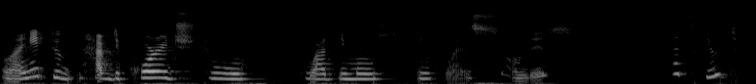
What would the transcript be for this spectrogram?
so I need to have the courage to to add the most influence on this that's cute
